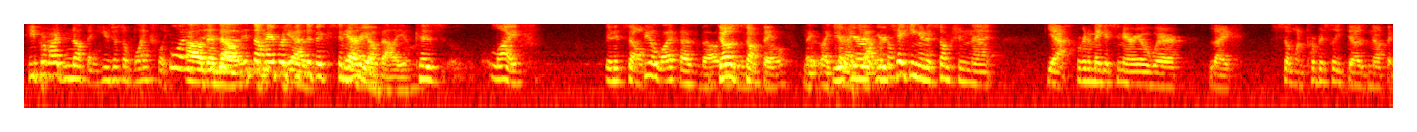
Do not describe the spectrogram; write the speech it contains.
He provides nothing. He's just a blank slate. Well, it's, Oh, then it's no. a it's a hyper he has- specific He has scenario no value. because life in I itself feel life has value. Does something. itself. Like- like- Can you're I you're, chat you're them? taking an assumption that yeah we're gonna make a scenario where like someone purposely does nothing.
